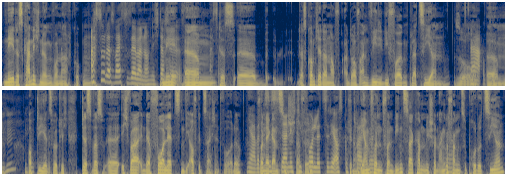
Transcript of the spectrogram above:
Nee, das kann ich nirgendwo nachgucken. Ach so, das weißt du selber noch nicht. Dachte, nee, ähm, so. das, äh, das kommt ja dann auf, drauf an, wie die die Folgen platzieren. So, ah, okay. ähm, mhm. ob die jetzt wirklich das, was äh, ich war in der vorletzten, die aufgezeichnet wurde. ja, aber von das der ist ja ganzen nicht Staffel. die vorletzte, die ausgestrahlt Genau, die haben von, von Dienstag haben die schon angefangen zu produzieren,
